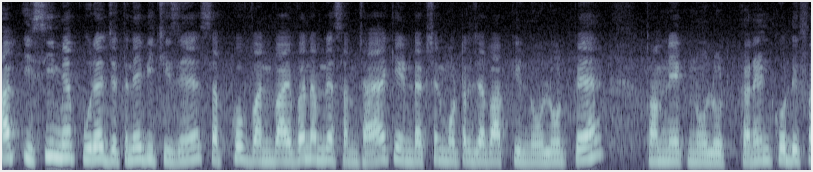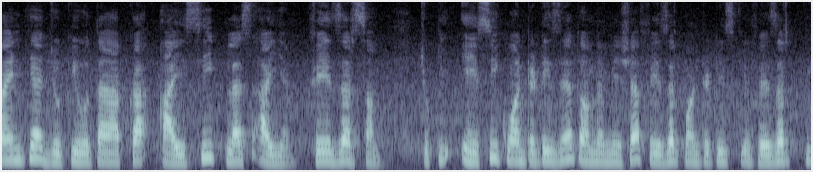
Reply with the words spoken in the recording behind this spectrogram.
अब इसी में पूरे जितने भी चीज़ें हैं, सबको वन बाय वन हमने समझाया कि इंडक्शन मोटर जब आपकी नो लोड पे है तो हमने एक नो लोड करंट को डिफाइन किया, जो कि होता है आपका I C plus I M phasor sum चूँकि ए सी क्वान्टिटीज़ हैं तो हम हमेशा फेज़र क्वान्टिटीज़ की फेज़र की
